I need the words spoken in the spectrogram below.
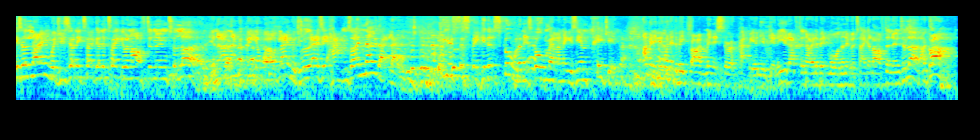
is a language it's only going to take you an afternoon to learn, you know, and that could be your world language. Well, as it happens, I know that language. We used to speak it at school, and it's called Melanesian Pidgin. I mean, if you wanted to be Prime Minister of Papua New Guinea, you'd have to know it a bit more than it would take an afternoon to learn. I grant.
